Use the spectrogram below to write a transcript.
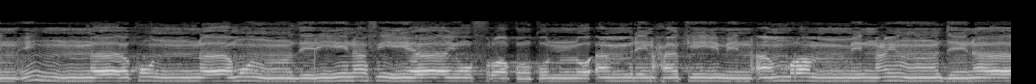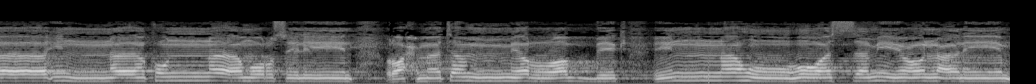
إنا كنا منذرين فيها يفرق كل أمر حكيم أمرا من عندنا إنا كنا مرسلين رحمة من ربك إنه هو السميع العليم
